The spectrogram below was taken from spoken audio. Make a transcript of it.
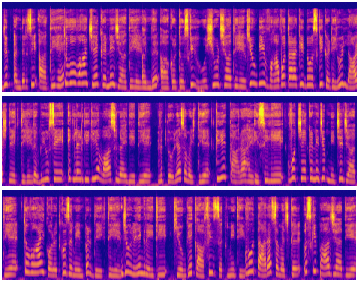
जब अंदर से आती है तो वो वहाँ चेक करने जाती है। अंदर आकर तो उसकी होश उड़ जाती है, क्योंकि वहाँ वो तारा की दोस्त की कटी हुई लाश देखती है। तभी उसे एक लड़की की आवाज़ सुनाई देती है। विक्टोरिया समझती है कि ये तारा है। इसीलिए वो चेक करने जब नीचे जाती है तो वहाँ एक औरत को ज़मीन पर देखती है, जो रेंग रही थी, क्योंकि काफ़ी जख्मी थी। वो तारा समझकर उसके पास जाती है,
